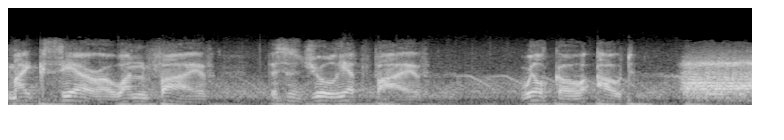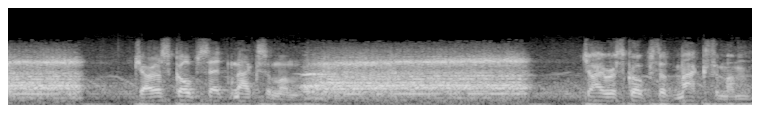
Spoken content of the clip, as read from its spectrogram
Mike Sierra 1-5. This is Juliet 5. Wilco out. Gyroscopes at maximum. Gyroscopes at maximum.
